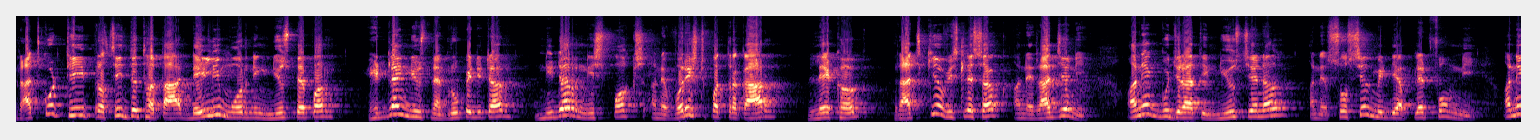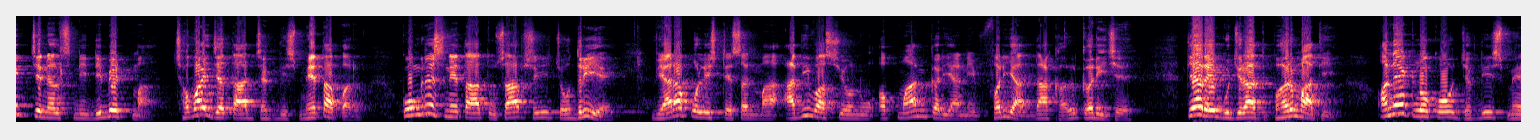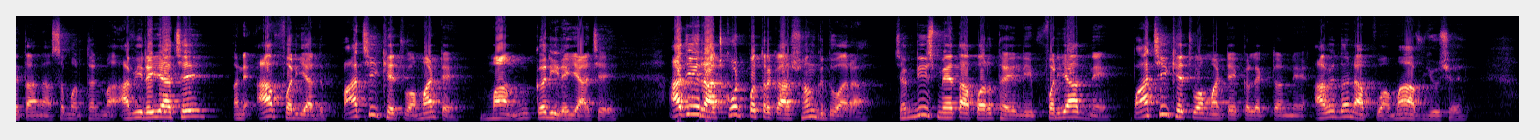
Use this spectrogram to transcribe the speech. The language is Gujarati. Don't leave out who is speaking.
Speaker 1: રાજકોટથી પ્રસિદ્ધ થતા ડેઇલી મોર્નિંગ ન્યૂઝપેપર હેડલાઇન ન્યૂઝના ગ્રુપ એડિટર નીડર નિષ્પક્ષ અને વરિષ્ઠ પત્રકાર, લેખક, રાજકીય વિશ્લેષક અને રાજ્યની અનેક ગુજરાતી ન્યૂઝ ચેનલ અને સોશિયલ મીડિયા પ્લેટફોર્મની અનેક ચેનલ્સની ડિબેટમાં છવાઈ જતા જગદીશ મહેતા પર કોંગ્રેસ નેતા તુષારસિંહ ચૌધરીએ વ્યારા પોલીસ સ્ટેશનમાં આદિવાસીઓનું અપમાન કર્યાની ફરિયાદ દાખલ કરી છે. ત્યારે ગુજરાતભરમાંથી અનેક લોકો જગદીશ મહેતાના સમર્થનમાં આવી રહ્યા છે અને આ ફરિયાદ પાછી ખેંચવા માટે માંગ કરી રહ્યા છે. આજે રાજકોટ પત્રકાર સંઘ દ્વારા જગદીશ મહેતા પર થયેલી ફરિયાદને પાછી ખેંચવા માટે કલેક્ટરને આવેદન આપવામાં આવ્યું છે.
